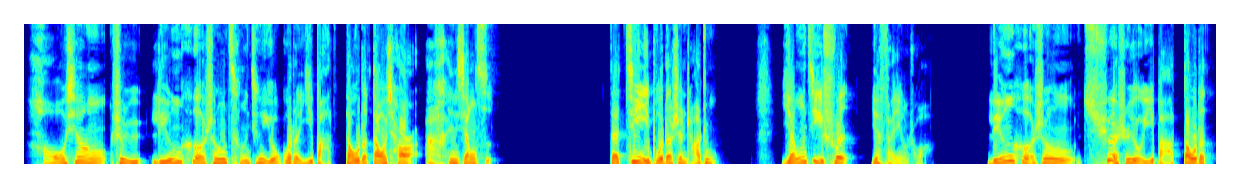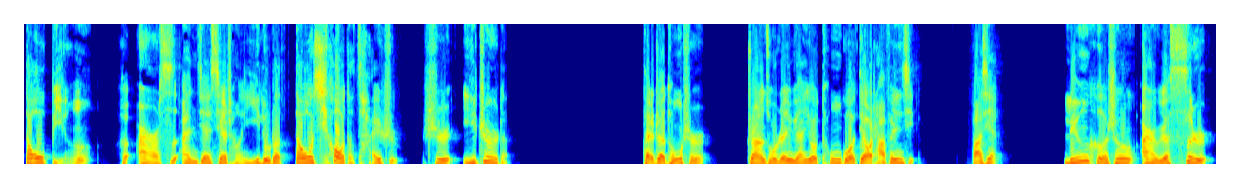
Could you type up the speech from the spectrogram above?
好像是与林鹤生曾经有过的一把刀的刀鞘啊很相似。在进一步的审查中，杨继顺也反映说，林鹤生确实有一把刀的刀柄和二四案件现场遗留的刀鞘的材质是一致的。在这同时，专案组人员又通过调查分析，发现林鹤生二月四日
